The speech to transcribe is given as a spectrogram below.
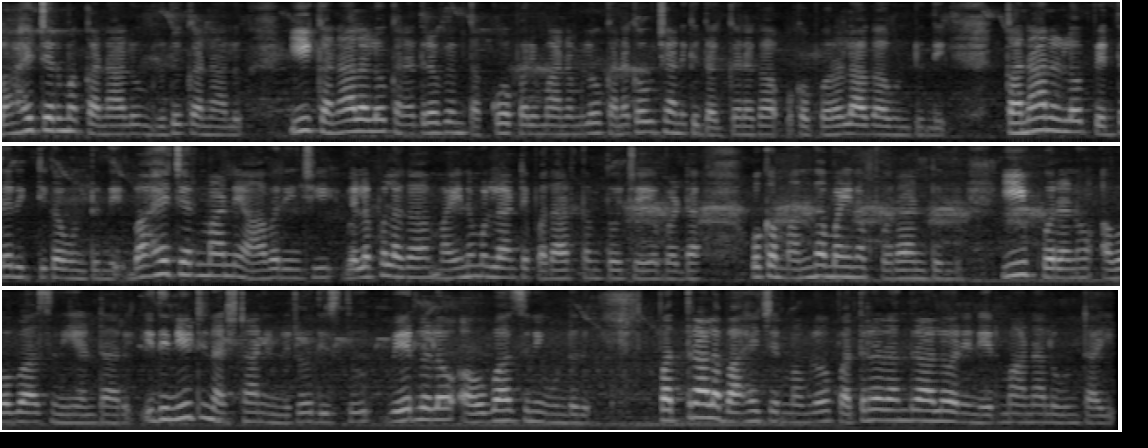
బాహ్య చర్మ కణాలు మృదు కణాలు. ఈ కణాలలో కణద్రవ్యం తక్కువ పరిమాణంలో కణకవచానికి దగ్గరగా ఒక పొరలాగా ఉంటుంది. కణాలలో పెద్ద రిక్తిగా ఉంటుంది. బాహ్య చర్మాన్ని ఆవరించి వెలుపలగా మైనము లాంటి పదార్థంతో చేయబడ్డ ఒక మందమైన పొర ఉంటుంది ఈ పొరను అవబాసిని అంటారు. ఇది నీటి నష్టాన్ని నిరోధిస్తూ వేర్లలో అవబాసిని ఉండదు. పత్రాల బాహ్య చర్మంలో పత్రరంధ్రాలు అనే నిర్మాణాలు ఉంటాయి.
